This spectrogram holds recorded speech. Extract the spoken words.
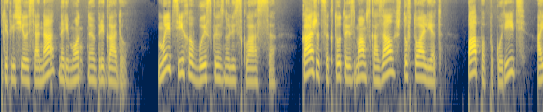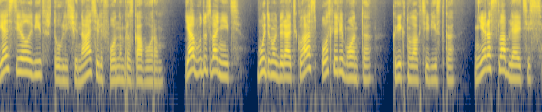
Переключилась она на ремонтную бригаду. Мы тихо выскользнули из класса. Кажется, кто-то из мам сказал, что в туалет. Папа покурить, а я сделала вид, что увлечена телефонным разговором. Я буду звонить. Будем убирать класс после ремонта, крикнула активистка. Не расслабляйтесь.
